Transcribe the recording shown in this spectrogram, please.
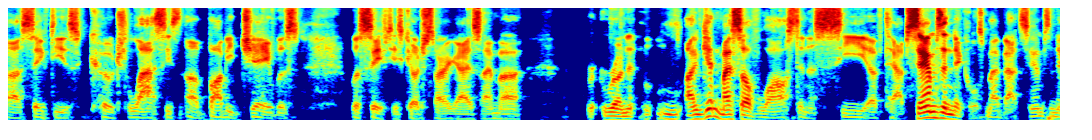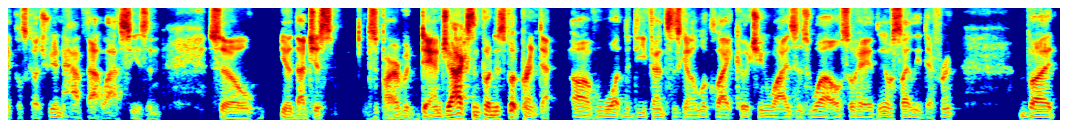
uh, safeties coach last season. Uh, Bobby J was was safeties coach. Sorry guys, I'm uh running. I'm getting myself lost in a sea of tabs. Sam's and Nickels, my bad. Sam's and Nickels coach. We didn't have that last season, so you know that just inspired with Dan Jackson putting his footprint of what the defense is going to look like coaching wise as well. So hey, you know, slightly different, but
